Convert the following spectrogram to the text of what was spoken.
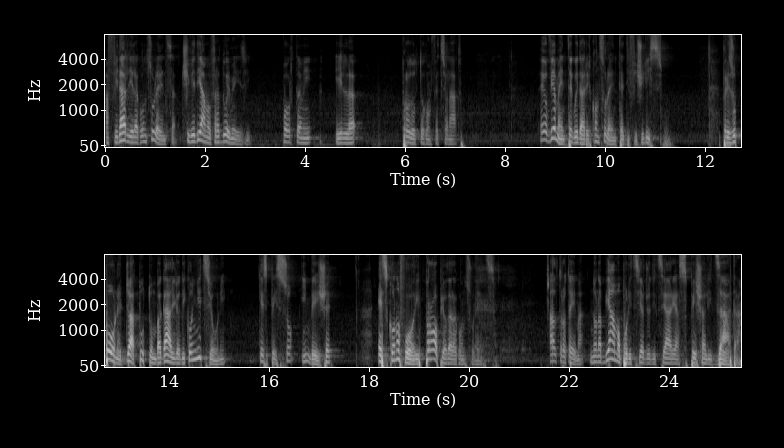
affidargli la consulenza, ci vediamo fra due mesi, portami il prodotto confezionato. E ovviamente guidare il consulente è difficilissimo. Presuppone già tutto un bagaglio di cognizioni che spesso invece escono fuori proprio dalla consulenza. Altro tema, non abbiamo polizia giudiziaria specializzata,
